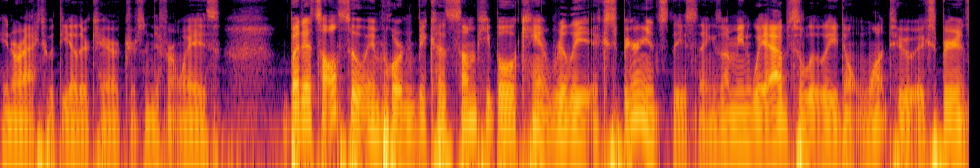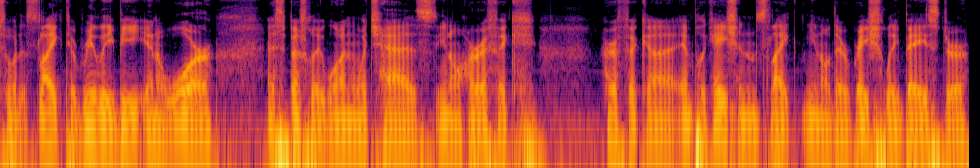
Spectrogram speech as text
interact with the other characters in different ways? But it's also important because some people can't really experience these things. I mean, we absolutely don't want to experience what it's like to really be in a war, especially one which has, you know, horrific horrific uh, implications, like you know they're racially based or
